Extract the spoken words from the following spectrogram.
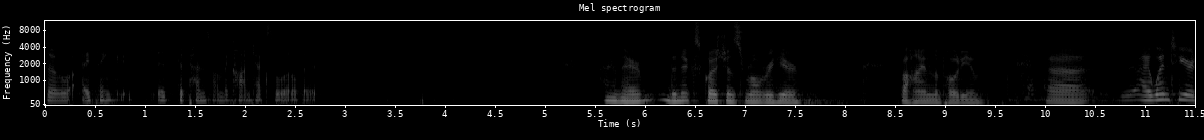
so I think it, it depends on the context a little bit. Hi there. The next question is from over here, behind the podium. Uh, I went to your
